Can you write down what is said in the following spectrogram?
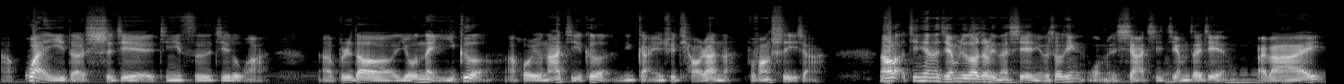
啊，怪异的世界吉尼斯纪录啊，啊，不知道有哪一个啊，或者有哪几个你敢于去挑战呢？不妨试一下。那好了，今天的节目就到这里呢，谢谢你的收听，我们下期节目再见，拜拜。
